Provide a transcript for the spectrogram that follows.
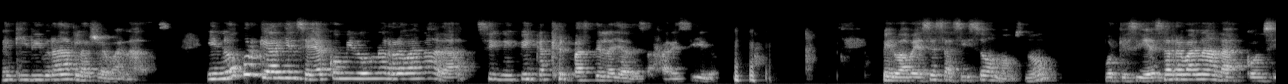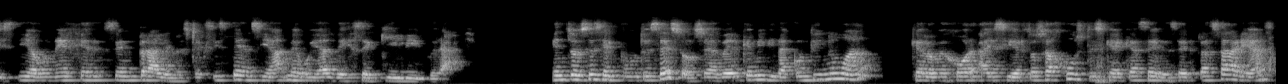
equilibrar las rebanadas. Y no porque alguien se haya comido una rebanada significa que el pastel haya desaparecido. Pero a veces así somos, ¿no? Porque si esa rebanada consistía un eje central en nuestra existencia, me voy a desequilibrar. Entonces el punto es eso, o sea, ver que mi vida continúa, que a lo mejor hay ciertos ajustes que hay que hacer en ciertas áreas,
